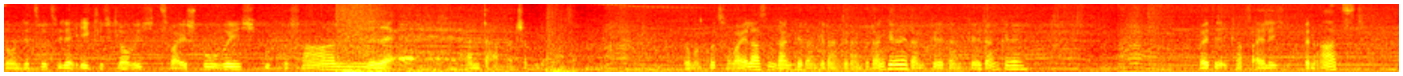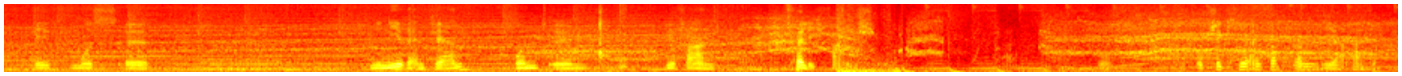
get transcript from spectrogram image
So, und jetzt wird es wieder eklig, glaube ich. Zweispurig, gut befahren. Dann darf man schon wieder. So, mal kurz vorbeilassen. Danke, danke, danke, danke, danke, danke, danke, danke. Leute, ich hab's eilig. Ich bin Arzt. Ich muss äh, eine Niere entfernen. Und ähm, wir fahren völlig falsch. So. Rutschig hier einfach dran. Ja, danke.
